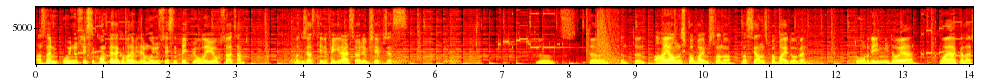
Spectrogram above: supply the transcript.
Aslında oyunun sesini komple de kapatabilirim. Oyunun sesinin pek bir olayı yok zaten. Bakacağız telife girerse öyle bir şey yapacağız. Dın dın dın dın. Aha yanlış babaymış lan o. Nasıl yanlış babaydı o be? Doğru değil miydi o ya? Vay arkadaş.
